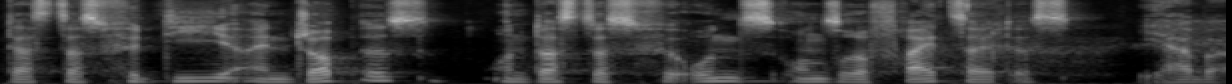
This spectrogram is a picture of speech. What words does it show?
dass das für die ein Job ist und dass das für uns unsere Freizeit ist. Ja, aber.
